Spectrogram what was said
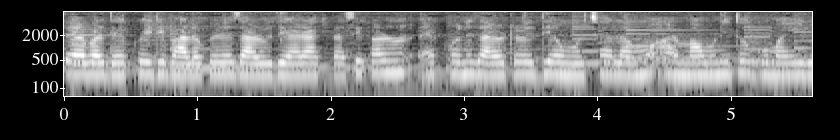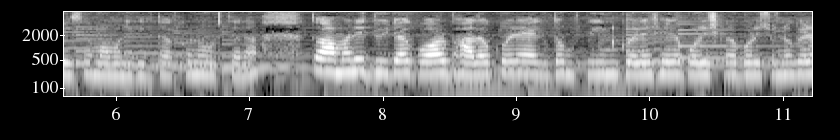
তো এবার দেখো এটি ভালো করে ঝাড়ু দিয়ে রাখতেছি, কারণ এখনই ঝাড়ু টাড়ু দিয়ে মুছালাম। আর মামুনি তো ঘুমাইয়ে রয়েছে, মামুনি কিন্তু এখনও উঠছে না। তো আমার এই দুইটা ঘর ভালো করে একদম ক্লিন করে সেটা পরিষ্কার পরিচ্ছন্ন করে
